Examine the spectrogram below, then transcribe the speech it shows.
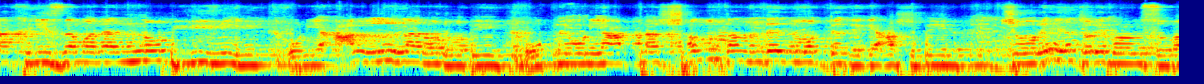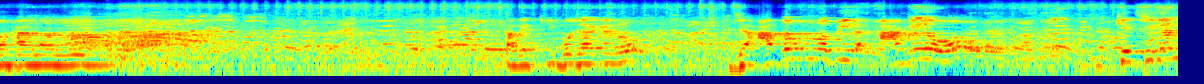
আখিরি জামানার নবী, উনি আল্লাহর নবী উনি আপনার সন্তানদের মধ্যে থেকে আসবেন। জোরে জোরে বলুন, সুবহানাল্লাহ। তাহলে কি বোঝা গেল যে আদম নবীর আগেও কে ছিলেন?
